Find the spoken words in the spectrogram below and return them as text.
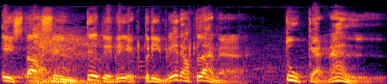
Estás en TVD Primera Plana, tu canal.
